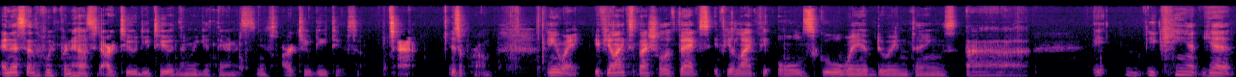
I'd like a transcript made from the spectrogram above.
and that's how we pronounce it R two D two, and then we get there and it's, it's R two D two, so ah, it's a problem. Anyway, if you like special effects, if you like the old school way of doing things, uh, it, you can't get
